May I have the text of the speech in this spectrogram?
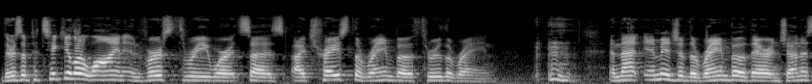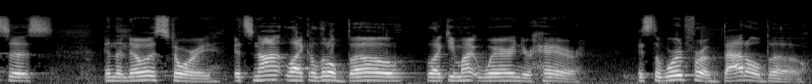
There's a particular line in verse three where it says, "I trace the rainbow through the rain," and that image of the rainbow there in Genesis in the Noah story, it's not like a little bow like you might wear in your hair. It's the word for a battle bow.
